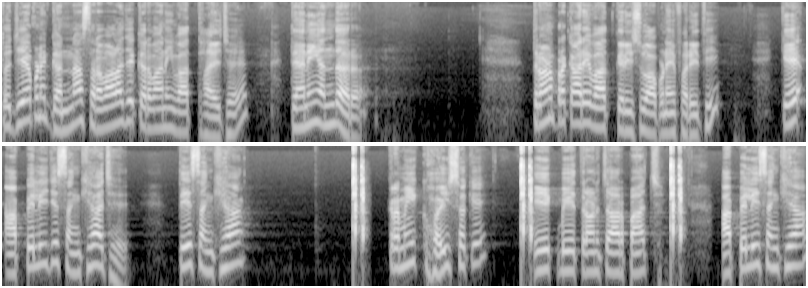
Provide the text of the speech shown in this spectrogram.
તો જે આપણે ઘનના સરવાળા જે કરવાની વાત થાય છે, તેની અંદર ત્રણ પ્રકારે વાત કરીશું આપણે ફરીથી કે આપેલી જે સંખ્યા છે, તે સંખ્યા ક્રમિક હોઈ શકે, એક, બે, ત્રણ, ચાર, પાંચ. આપેલી સંખ્યા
